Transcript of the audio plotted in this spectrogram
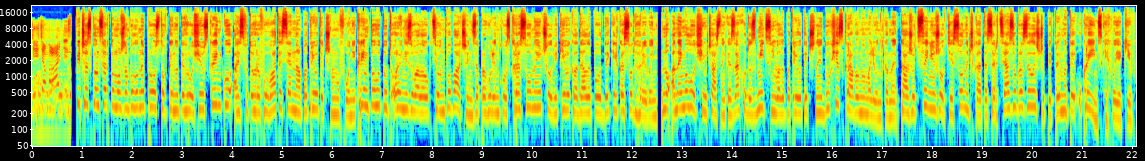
дітям, радість. Під час концерту можна було не просто вкинути гроші у скриньку, а й сфотографуватися на патріотичному фоні. Крім того, тут організували аукціон побачень. За прогулянку з красунею чоловіки викладали по декілька сот гривень. Ну а наймолодші учасники заходу зміцнювали патріотичний дух яскравими малюнками. кажуть, синьо-жовті сонечка та серця зобразили, щоб підтримати українських вояків.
